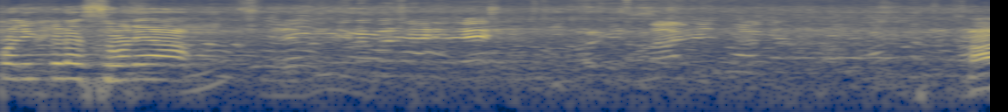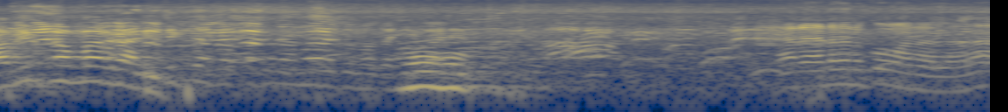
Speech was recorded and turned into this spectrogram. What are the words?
पलीकडे सोन्या. बावीस नंबर गाडी. नको म्हणाला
